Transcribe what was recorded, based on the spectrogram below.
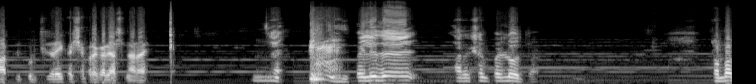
आपली पुढची लढाई कशा प्रकारे असणार आहे? पहिले जे आरक्षण पडलं होतं प्रभाग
